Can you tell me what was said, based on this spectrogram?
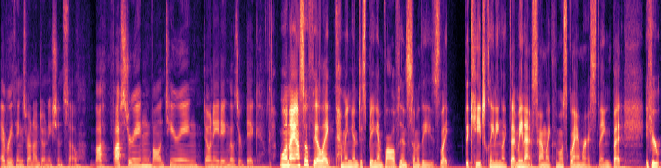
everything's run on donations. So fostering, volunteering, donating, those are big. Well, and I also feel like coming and just being involved in some of these, like the cage cleaning, like that may not sound like the most glamorous thing, but if you're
